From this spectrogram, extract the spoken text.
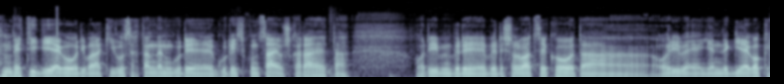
beti gehiago hori badakigu zertan den gure gure hizkuntza Euskara eta hori bere, bere salbatzeko eta hori be, jende gehiagok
